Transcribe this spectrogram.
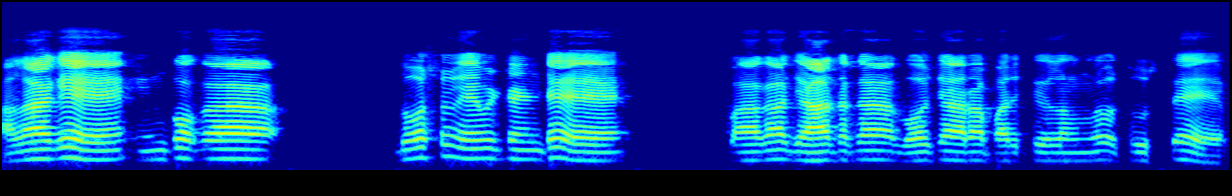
అలాగే ఇంకొక దోషం ఏమిటంటే బాగా జాతక గోచార పరిశీలనలో చూస్తే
